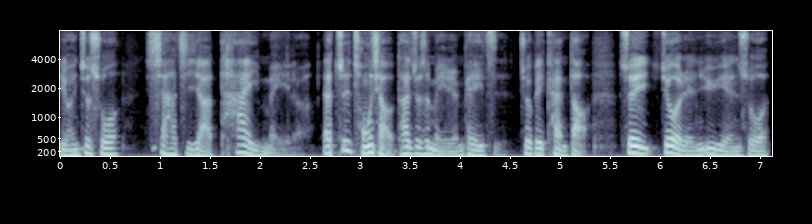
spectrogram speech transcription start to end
有人就说夏姬啊太美了，哎，所以从小她就是美人胚子，就被看到，所以就有人预言说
